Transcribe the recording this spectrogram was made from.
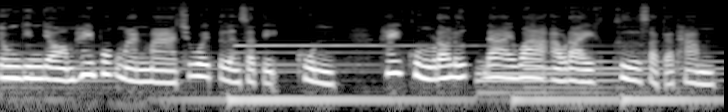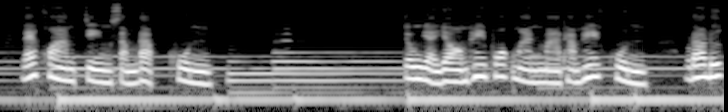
จงยินยอมให้พวกมันมาช่วยเตือนสติคุณ ให้คุณระลึกได้ว่าอะไรคือสัจธรรม และความจริงสำหรับคุณ จงอย่ายอมให้พวกมันมาทำให้คุณ ระลึก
